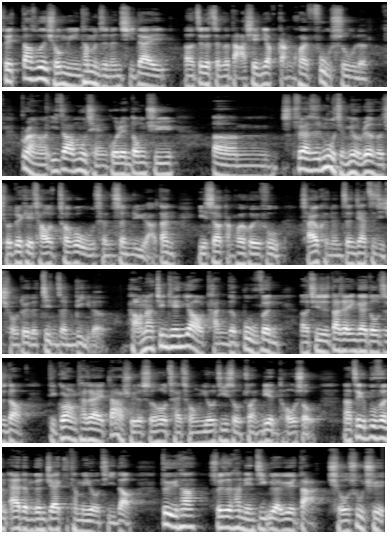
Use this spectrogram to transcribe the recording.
所以大都会球迷他们只能期待，呃，这个整个打线要赶快复苏了，不然哦，依照目前国联东区，嗯，虽然是目前没有任何球队可以超超过五成胜率啊，但也是要赶快恢复，才有可能增加自己球队的竞争力了。好，那今天要谈的部分，呃，其实大家应该都知道。deGrom 他在大学的时候才从游击手转练投手，那这个部分 Adam 跟 Jackie 他们也有提到，对于他随着他年纪越来越大，球速却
